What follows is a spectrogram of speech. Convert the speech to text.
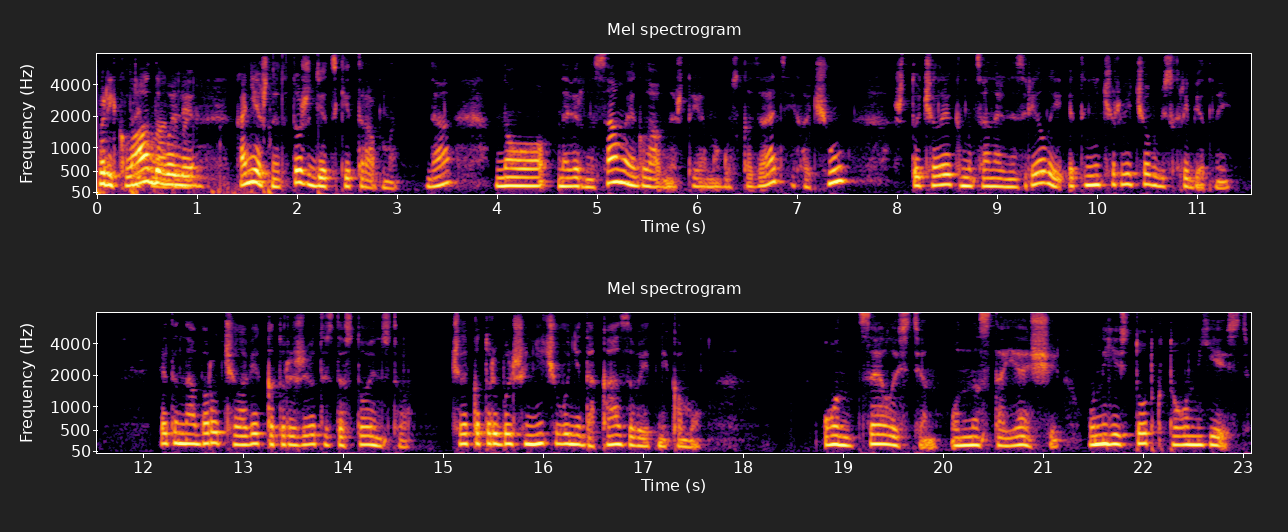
Прикладывали. прикладывали. Конечно, это тоже детские травмы, да. Но, наверное, самое главное, что я могу сказать и хочу, что человек эмоционально зрелый – это не червячок бесхребетный. Это, наоборот, человек, который живет из достоинства. Человек, который больше ничего не доказывает никому. Он целостен, он настоящий, он есть тот, кто он есть.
